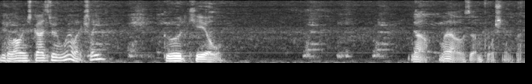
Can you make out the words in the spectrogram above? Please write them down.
Little orange guy's doing well, actually. Good kill. No, well, that was unfortunate, but.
